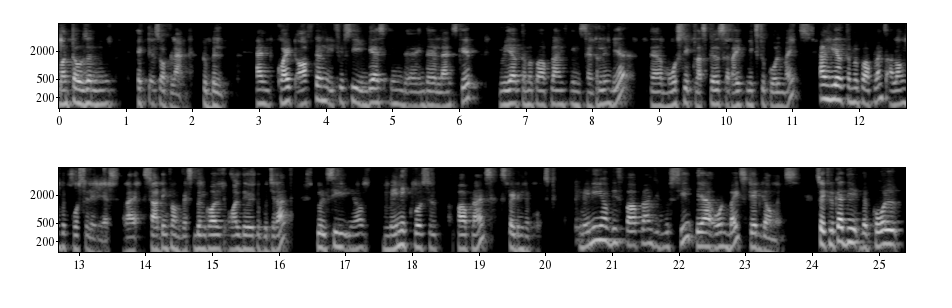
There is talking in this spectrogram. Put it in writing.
1,000 hectares of land to build and quite often, if you see India's in the, in the landscape, we have thermal power plants in central India. There are mostly clusters right next to coal mines. And we have thermal power plants along the coastal areas, right? Starting from West Bengal all the way to Gujarat, you will see you know many coastal power plants spreading the coast. Many of these power plants, if you see, they are owned by state governments. So if you look at the, the coal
